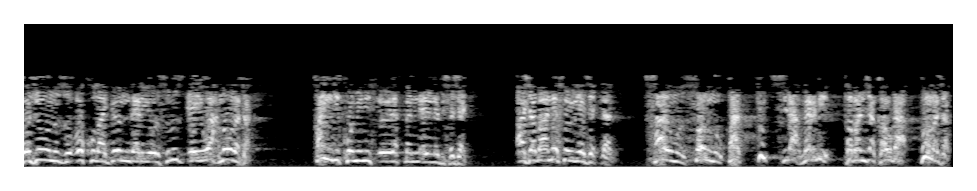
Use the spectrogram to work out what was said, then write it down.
Çocuğunuzu okula gönderiyorsunuz, eyvah ne olacak? Hangi komünist öğretmenin eline düşecek? Acaba ne söyleyecekler? Sağ mı, sol mu, pat, tut, silah, mermi, tabanca, kavga, ne olacak?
